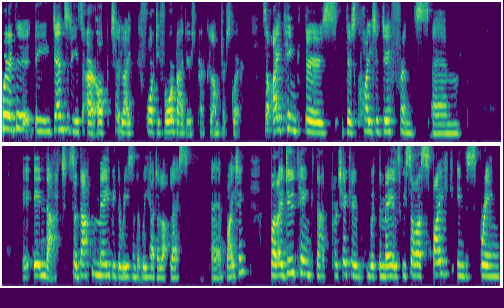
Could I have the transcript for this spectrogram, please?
where the, the densities are up to like 44 badgers per kilometre square. So I think there's there's quite a difference um, in that. So that may be the reason that we had a lot less uh, biting. But I do think that particularly with the males, we saw a spike in the spring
